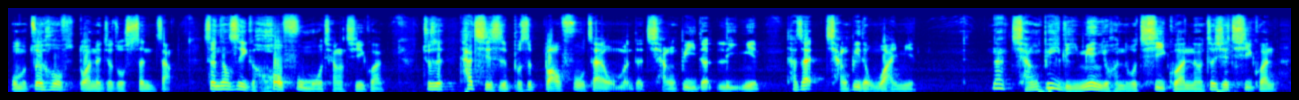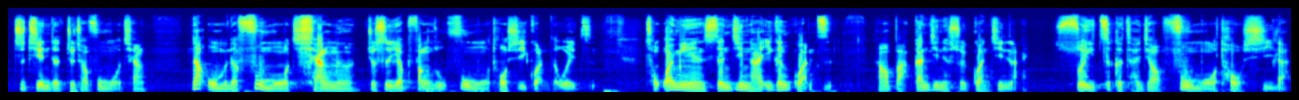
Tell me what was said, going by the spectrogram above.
我们最后端的叫做肾脏，肾脏是一个后腹膜腔器官，就是它其实不是包覆在我们的墙壁的里面，它在墙壁的外面。那墙壁里面有很多器官呢，这些器官之间的就叫腹膜腔。那我们的腹膜腔呢，就是要放入腹膜透析管的位置，从外面伸进来一根管子，然后把干净的水灌进来，所以这个才叫腹膜透析啦。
